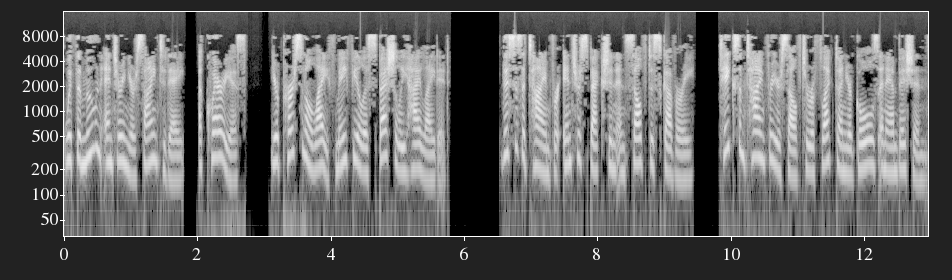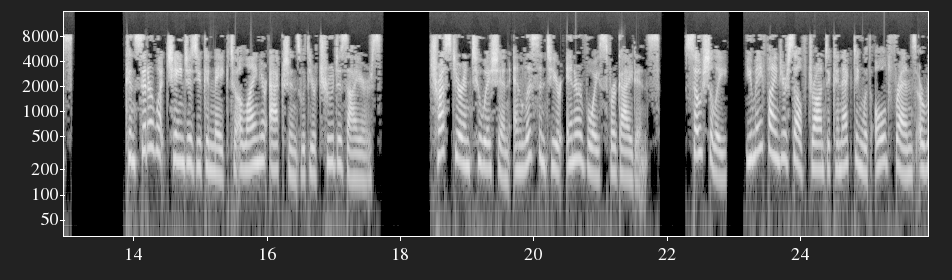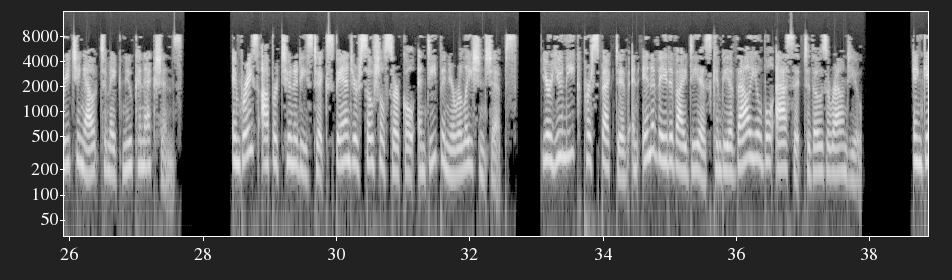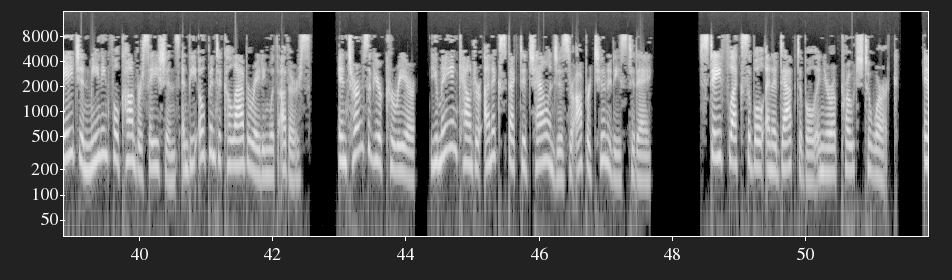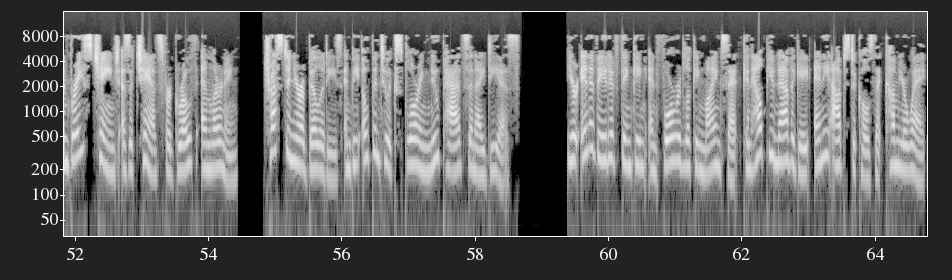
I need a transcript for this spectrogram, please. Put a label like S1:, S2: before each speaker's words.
S1: With the moon entering your sign today, Aquarius, your personal life may feel especially highlighted. This is a time for introspection and self-discovery. Take some time for yourself to reflect on your goals and ambitions. Consider what changes you can make to align your actions with your true desires. Trust your intuition and listen to your inner voice for guidance. Socially, you may find yourself drawn to connecting with old friends or reaching out to make new connections. Embrace opportunities to expand your social circle and deepen your relationships. Your unique perspective and innovative ideas can be a valuable asset to those around you. Engage in meaningful conversations and be open to collaborating with others. In terms of your career, you may encounter unexpected challenges or opportunities today. Stay flexible and adaptable in your approach to work. Embrace change as a chance for growth and learning. Trust in your abilities and be open to exploring new paths and ideas. Your innovative thinking and forward-looking mindset can help you navigate any obstacles that come your way.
